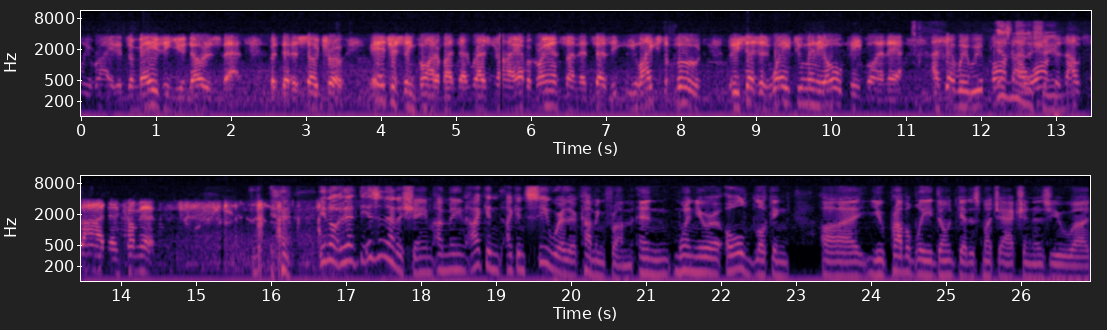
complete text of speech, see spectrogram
Absolutely right. It's amazing you notice that, but that is so true. Interesting part about that restaurant, I have a grandson that says he, he likes the food, but he says there's way too many old people in there. I said we we park Isn't our walkers outside and come in. you know, that, isn't that a shame? I mean, I can I can see where they're coming from, and when you're old looking, uh, you probably don't get as much action as you uh,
